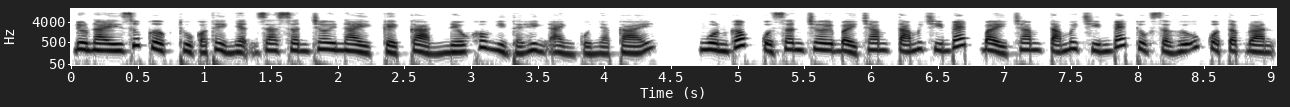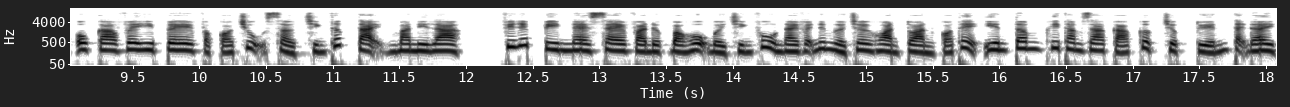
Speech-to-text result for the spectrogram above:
Điều này giúp cực thủ có thể nhận ra sân chơi này kể cả nếu không nhìn thấy hình ảnh của nhà cái. Nguồn gốc của sân chơi 789bet 789bet thuộc sở hữu của tập đoàn OKVIP và có trụ sở chính thức tại Manila, Philippines và được bảo hộ bởi chính phủ này vậy nên người chơi hoàn toàn có thể yên tâm khi tham gia cá cược trực tuyến tại đây.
